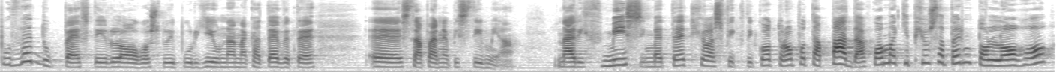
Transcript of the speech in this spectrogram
που δεν του πέφτει λόγος του Υπουργείου να ανακατεύεται ε, στα πανεπιστήμια. Να ρυθμίσει με τέτοιο ασφικτικό τρόπο τα πάντα, ακόμα και ποιος θα παίρνει το λόγο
